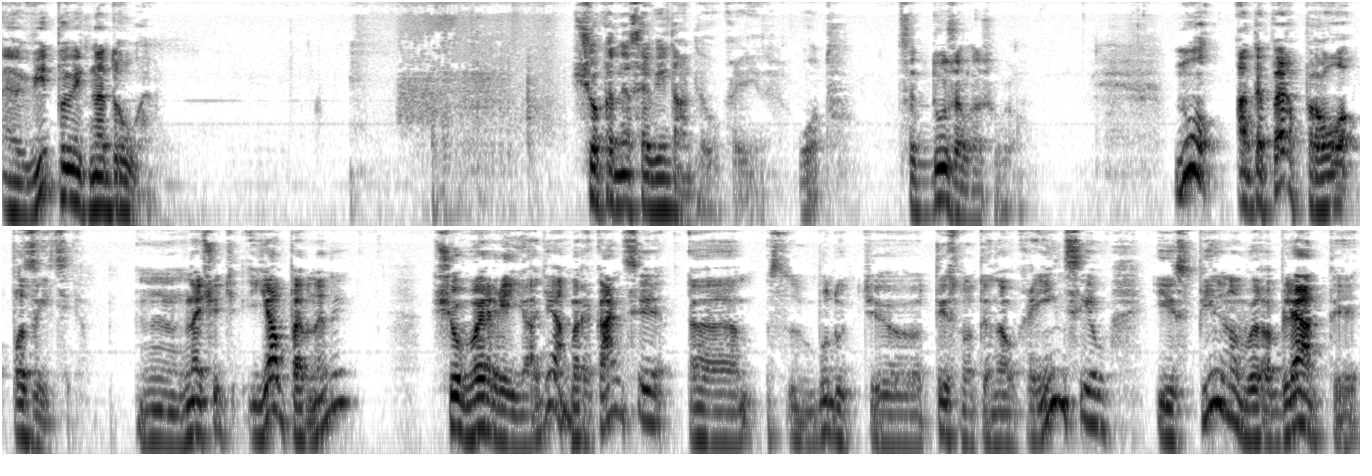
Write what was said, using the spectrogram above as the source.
відповідь на друге. Що принесе війна для України? От. Це дуже важливо. Ну, а тепер про позиції. Значить, я впевнений, що в Ріяді американці е, будуть е, тиснути на українців і спільно виробляти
